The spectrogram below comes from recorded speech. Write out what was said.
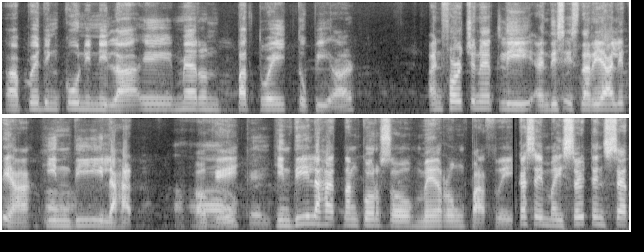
ah, pwedeng kunin nila eh meron pathway to PR? Unfortunately, and this is the reality ha, hindi lahat. Ah, Okay? okay. Hindi lahat ng kurso merong pathway. Kasi may certain set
